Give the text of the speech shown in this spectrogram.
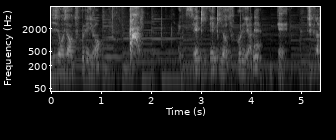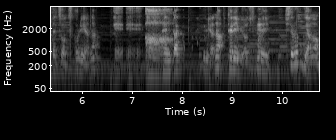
自動車を作りよ。はい、駅駅を作りやね。ええ地下鉄を作りやな。ええええああ、洗濯やな。テレビを作りしてるわけやな。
